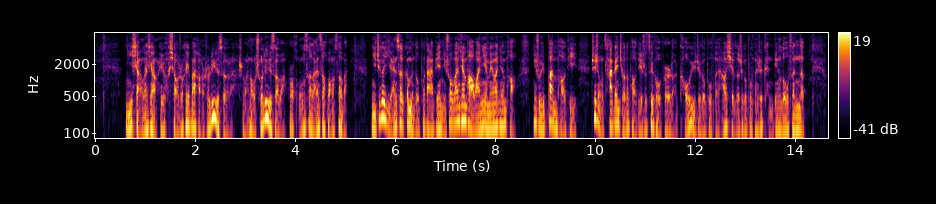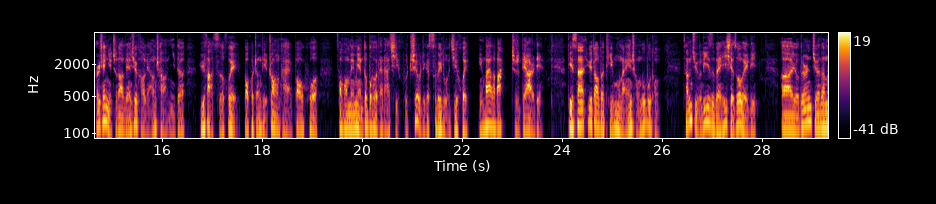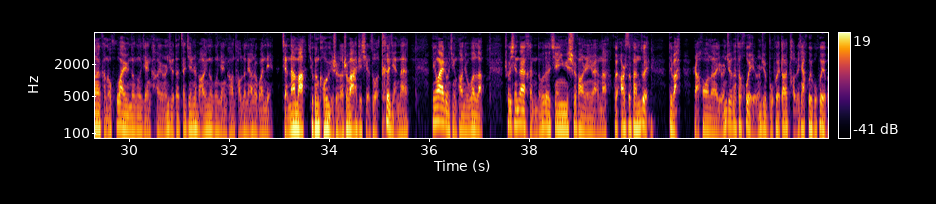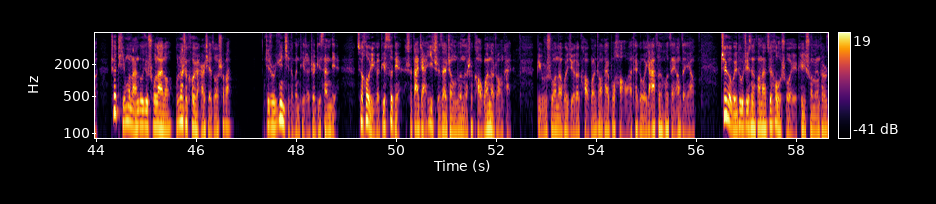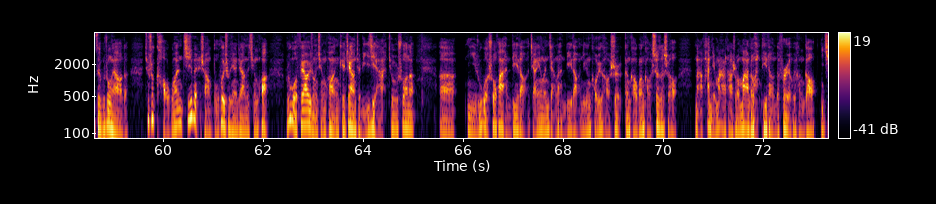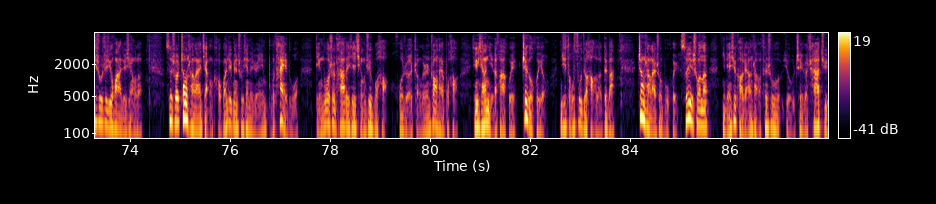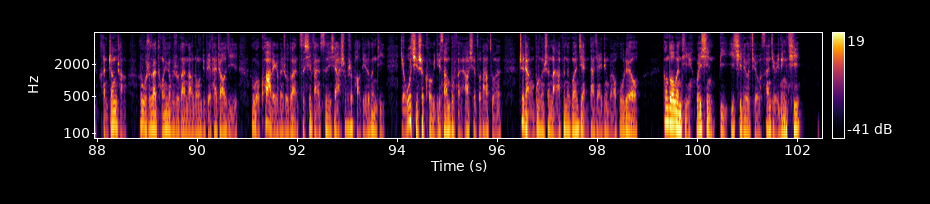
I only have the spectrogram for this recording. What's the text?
你想了想，哎呦，小时候黑板好像是绿色的，是吧？那我说绿色吧，或者红色、蓝色、黄色吧。你这个颜色根本都不搭边。你说完全跑吧，你也没完全跑，你属于半跑题。这种擦边球的跑题是最扣分的。口语这个部分还有写作这个部分是肯定漏分的。而且你知道，连续考两场，你的语法词汇，包括整体状态，包括方方面面都不会有太大起伏，只有这个思维逻辑会，明白了吧？这是第二点。第三，遇到的题目难易程度不同。咱们举个例子呗，以写作为例。啊，有的人觉得呢，可能户外运动更健康；有人觉得在健身房运动更健康。讨论两者观点，简单吧？就跟口语似的，是吧？这写作特简单。另外一种情况就问了，说现在很多的监狱释放人员呢，会二次犯罪，对吧？然后呢，有人觉得他会，有人觉得不会，到底讨论一下会不会吧？这题目难度就出来了，无论是口语还是写作，是吧？这就是运气的问题了。这是第三点，最后一个第四点是大家一直在争论的，是考官的状态。比如说呢，会觉得考官状态不好啊，他给我压分或怎样怎样。这个维度这层放在最后说，也可以说明它是最不重要的。就是考官基本上不会出现这样的情况。如果非要一种情况，你可以这样去理解啊，就是说呢，呃，你如果说话很地道，讲英文讲得很地道，你跟口语考试、跟考官考试的时候，哪怕你骂他说骂得很地道，你的分也会很高。你记住这句话就行了。所以说，正常来讲，考官这边出现的原因不太多，顶多是他的一些情绪不好，或者整个人状态不好，影响你的发挥，这个会有。你去投诉就好了，对吧？正常来说不会，所以说呢，你连续考两场，分数有这个差距很正常。如果是在同一个分数段当中，就别太着急。如果跨了一个分数段，仔细反思一下是不是跑题的问题，尤其是口语第三部分还有写作大作文这两个部分是拿分的关键，大家一定不要忽略哦。更多问题，微信 b 一七六九三九一零七。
